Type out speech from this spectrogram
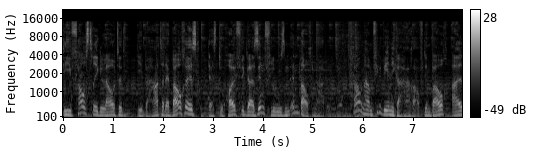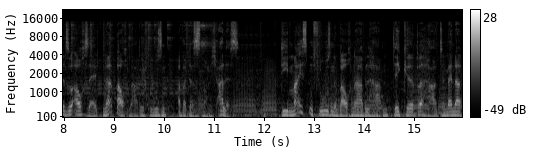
Die Faustregel lautet, je behaarter der Bauch ist, desto häufiger sind Flusen im Bauchnabel. Frauen haben viel weniger Haare auf dem Bauch, also auch seltener Bauchnabelflusen. Aber das ist noch nicht alles. Die meisten Flusen im Bauchnabel haben dicke, behaarte Männer,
